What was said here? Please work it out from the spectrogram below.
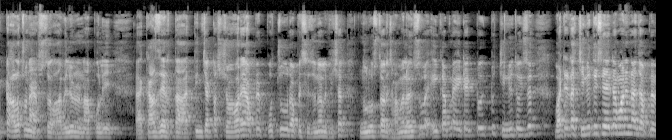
একটা আলোচনায় আসছিল আভিলনা, নাপোলি কাজের তা, তিন চারটা শহরে আপনার প্রচুর আপনি সিজনাল ভিসার নুলস্তর ঝামেলা হয়েছিল। এই কারণে এটা একটু একটু চিহ্নিত হয়েছে। বাট এটা চিহ্নিত হয়েছে, এটা মানে না যে আপনার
